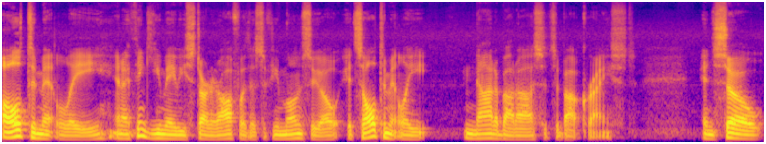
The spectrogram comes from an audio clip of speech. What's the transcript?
ultimately, and I think you maybe started off with this a few moments ago, it's ultimately not about us, it's about Christ. And so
